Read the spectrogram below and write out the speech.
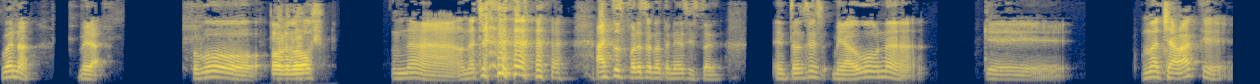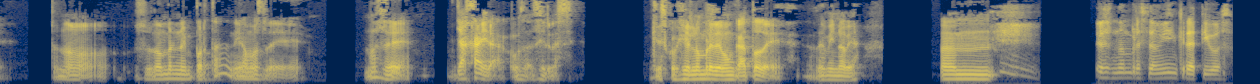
bueno, mira, hubo Por dos. una, una cha- ah, por eso no tenías historia. Entonces, mira, hubo una que, una chava que no, su nombre no importa, digamos de, no sé, Yajaira, vamos a decirle así, que escogí el nombre de un gato de, de mi novia. Um, Esos nombres también creativos.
